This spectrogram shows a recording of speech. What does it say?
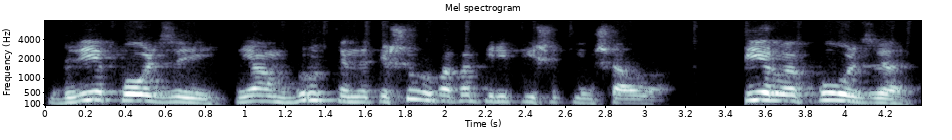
две пользы. Я вам в группе напишу, вы потом перепишите, иншаллах. Первая польза.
